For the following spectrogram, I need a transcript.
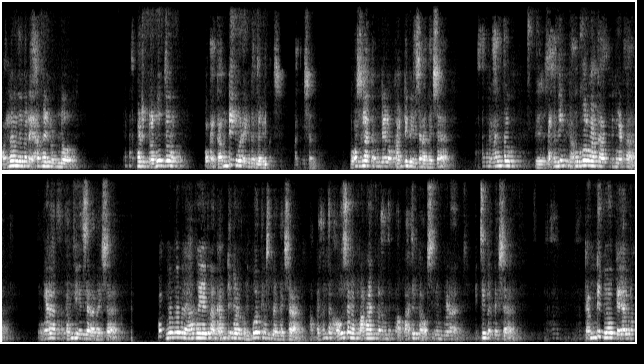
పంతొమ్మిది వందల యాభై రెండులో అప్పటి ప్రభుత్వం ఒక కమిటీ కూడా ఇవ్వడం జరిగింది అధ్యక్ష. పోస్టుల కమిటీలో ఒక కమిటీ వేశారు అధ్యక్ష ఆ ప్రాంతం ప్రజలకు అనుకూలంగా కాదని కూడా కూడా కమిటీ వేశారు అధ్యక్ష పంతొమ్మిది వందల యాభై ఐదులో ఆ కమిటీ కూడా రిపోర్ట్ ఇచ్చింది అధ్యక్ష ఆ ప్రాంతం అవసరం ప్రణాళిక ప్రాంతంలో ఆ ప్రాజెక్ట్ అవసరం కూడా ఇచ్చింది అధ్యక్ష కమిటీలో కేవలం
